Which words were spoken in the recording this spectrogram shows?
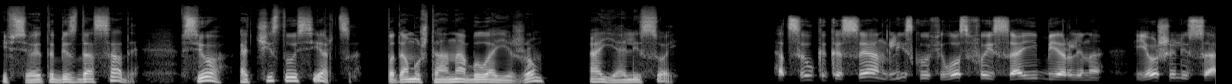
И все это без досады, все от чистого сердца, потому что она была ежом, а я лисой. Отсылка к эссе английского философа Исаии Берлина «Ёж лиса»,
